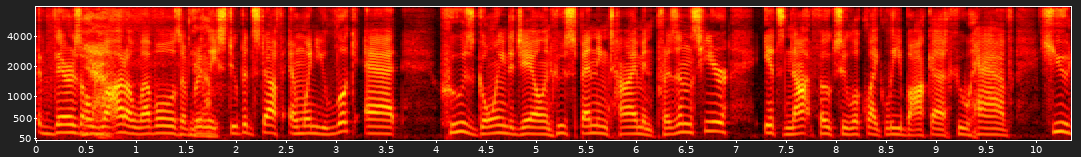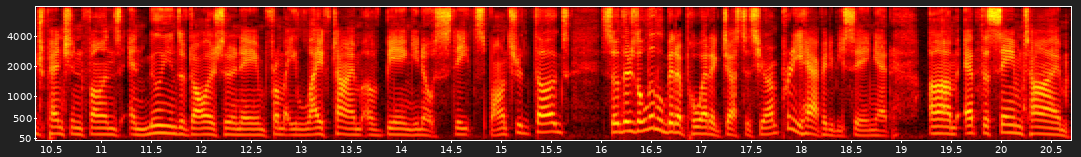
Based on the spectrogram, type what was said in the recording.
There's a lot of levels of really stupid stuff. And when you look at who's going to jail and who's spending time in prisons here, it's not folks who look like Lee Baca who have huge pension funds and millions of dollars to their name from a lifetime of being, you know, state sponsored thugs. So there's a little bit of poetic justice here. I'm pretty happy to be seeing it. Um, at the same time,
